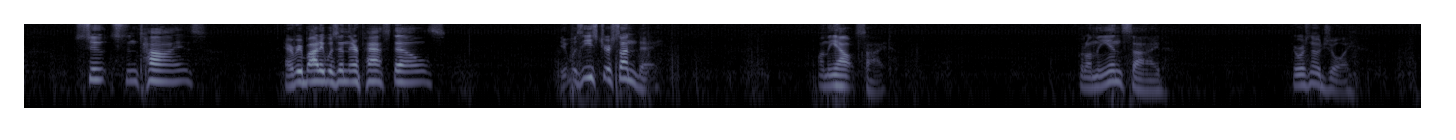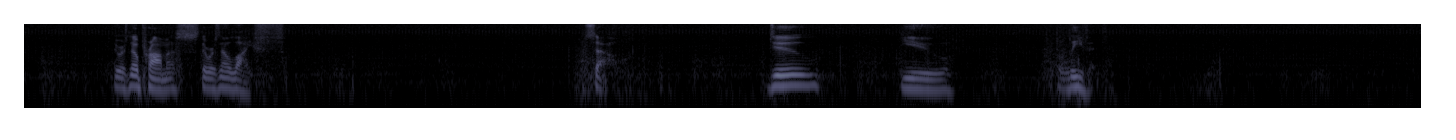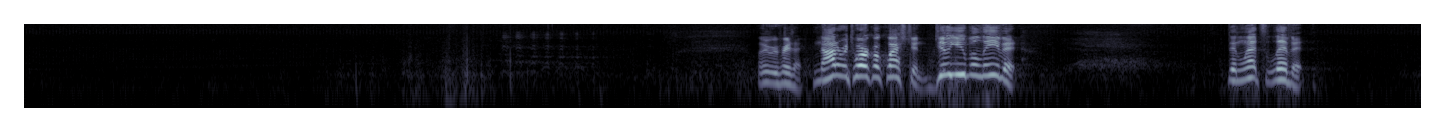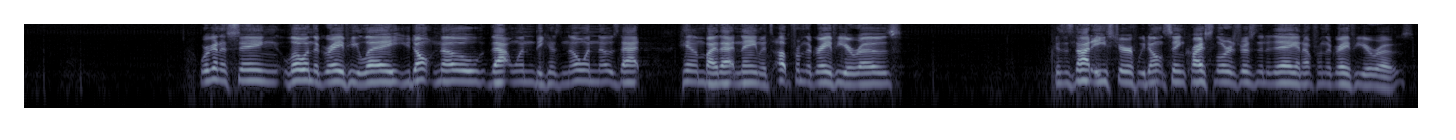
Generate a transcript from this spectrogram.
suits and ties. Everybody was in their pastels. It was Easter Sunday on the outside. But on the inside, there was no joy. There was no promise. There was no life. So, do you believe it? Let me rephrase that. Not a rhetorical question. Do you believe it? Then let's live it. We're going to sing Low in the Grave He Lay. You don't know that one because no one knows that hymn by that name. It's Up from the Grave He Arose. Because it's not Easter if we don't sing Christ the Lord is risen today and up from the grave He arose.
